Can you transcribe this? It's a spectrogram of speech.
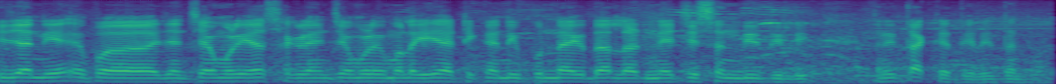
की ज्यांनी प- ज्यांच्यामुळे या सगळ्यांच्यामुळे मला या ठिकाणी पुन्हा एकदा लढण्याची संधी दिली आणि ताकद दिली. धन्यवाद.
